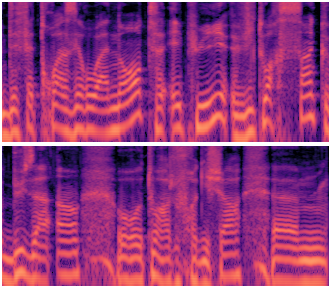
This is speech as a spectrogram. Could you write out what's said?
Défaite 3-0 à Nantes et puis victoire 5 buts à 1 au retour à Geoffroy Guichard. Euh,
